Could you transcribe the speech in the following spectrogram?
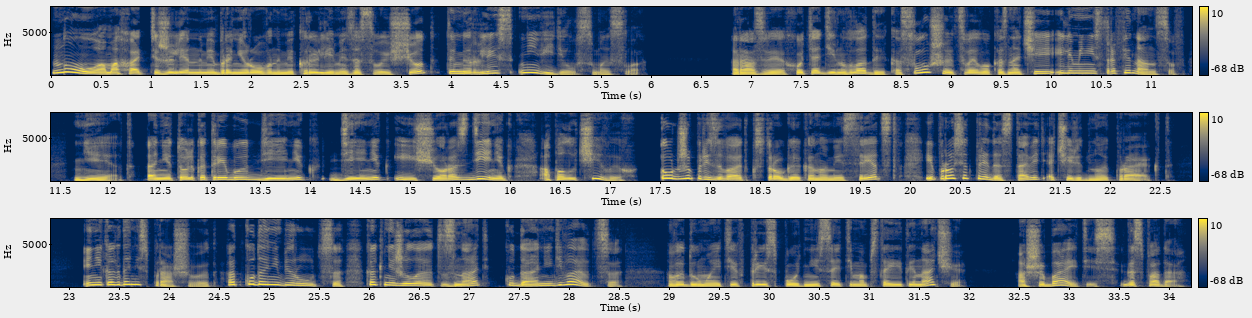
Ну, а махать тяжеленными бронированными крыльями за свой счет Тамерлис не видел смысла. Разве хоть один владыка слушает своего казначея или министра финансов? Нет, они только требуют денег, денег и еще раз денег, а получив их, тут же призывают к строгой экономии средств и просят предоставить очередной проект. И никогда не спрашивают, откуда они берутся, как не желают знать, куда они деваются — вы думаете, в преисподней с этим обстоит иначе? Ошибаетесь, господа.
